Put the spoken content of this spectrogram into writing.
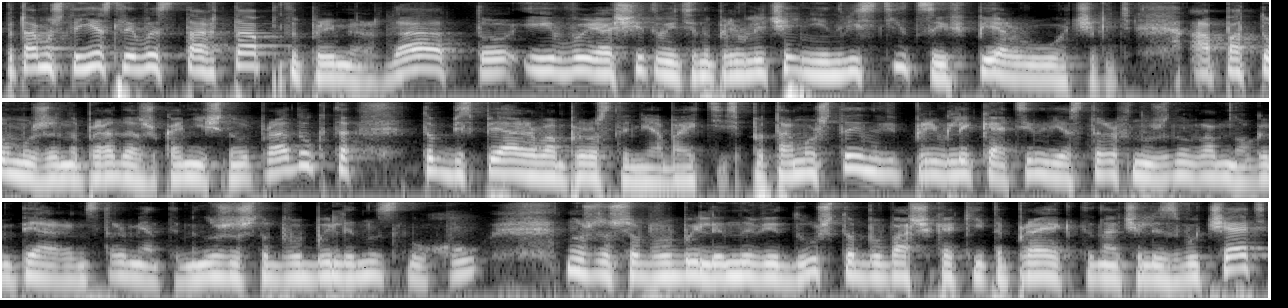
Потому что если вы стартап, например, да, то и вы рассчитываете на привлечение инвестиций в первую очередь, а потом уже на продажу конечного продукта, то без пиара вам просто не обойтись. Потому что привлекать инвесторов нужно во многом пиар-инструментами. Нужно, чтобы вы были на слуху, нужно, чтобы вы были на виду, чтобы ваши какие-то проекты начали звучать,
